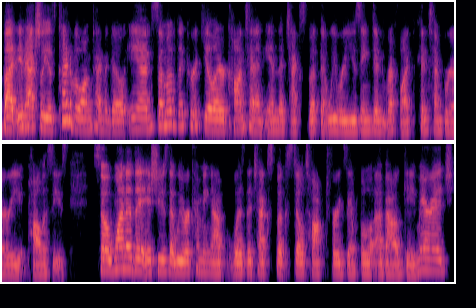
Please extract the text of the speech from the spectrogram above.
but it actually is kind of a long time ago. And some of the curricular content in the textbook that we were using didn't reflect contemporary policies. So one of the issues that we were coming up was the textbook still talked, for example, about gay marriage,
